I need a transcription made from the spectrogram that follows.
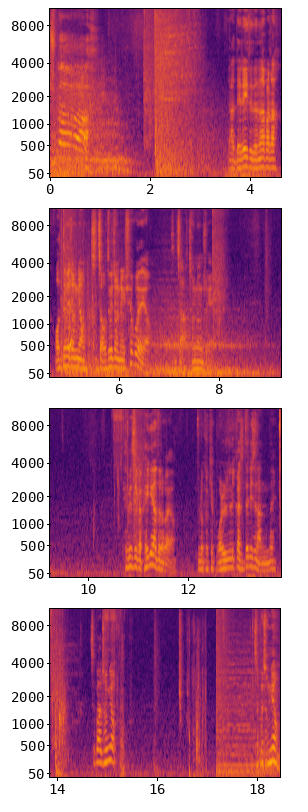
추가. 야 내레이드 내놔봐라. 어둠의 정령. 진짜 어둠의 정령이 최고예요. 진짜 정령 중에. 데미지가 100이나 들어가요. 물론 그렇게 멀리까지 때리진 않는데 제발 정령 제발 정령.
